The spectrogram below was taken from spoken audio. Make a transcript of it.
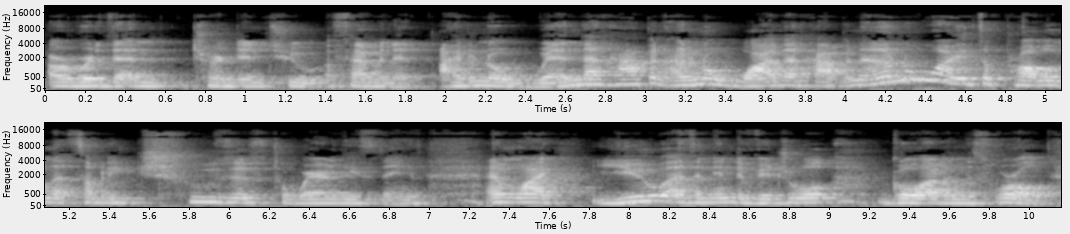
are were then turned into effeminate. I don't know when that happened. I don't know why that happened. I don't know why it's a problem that somebody chooses to wear these things and why you as an individual go out in this world.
